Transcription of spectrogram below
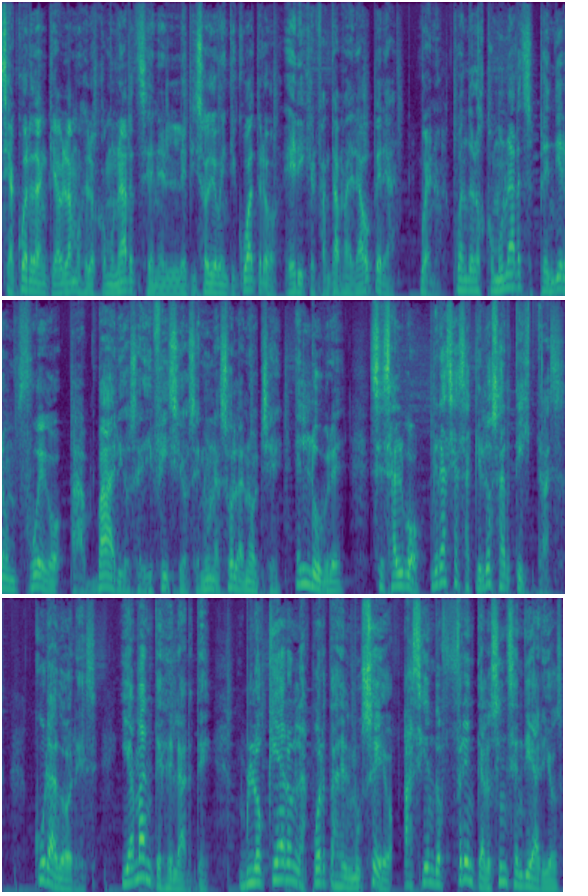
¿Se acuerdan que hablamos de los comunards en el episodio 24, Eric el fantasma de la ópera? Bueno, cuando los comunards prendieron fuego a varios edificios en una sola noche, el Louvre se salvó gracias a que los artistas, curadores y amantes del arte bloquearon las puertas del museo, haciendo frente a los incendiarios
